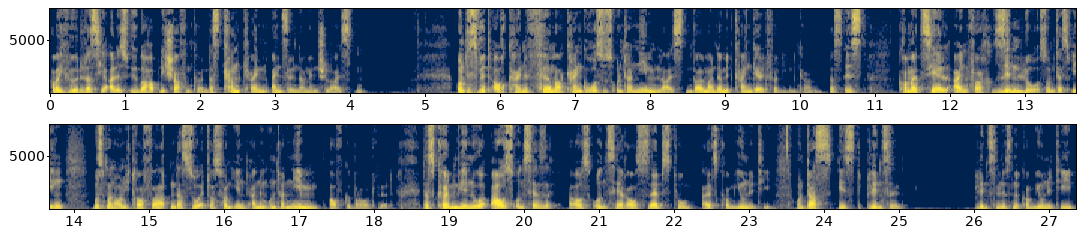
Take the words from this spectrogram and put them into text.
aber ich würde das hier alles überhaupt nicht schaffen können. Das kann kein einzelner Mensch leisten. Und es wird auch keine Firma, kein großes Unternehmen leisten, weil man damit kein Geld verdienen kann. Das ist kommerziell einfach sinnlos. Und deswegen muss man auch nicht darauf warten, dass so etwas von irgendeinem Unternehmen aufgebaut wird. Das können wir nur aus uns, aus uns heraus selbst tun, als Community. Und das ist Blinzeln. Blinzeln ist eine Community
